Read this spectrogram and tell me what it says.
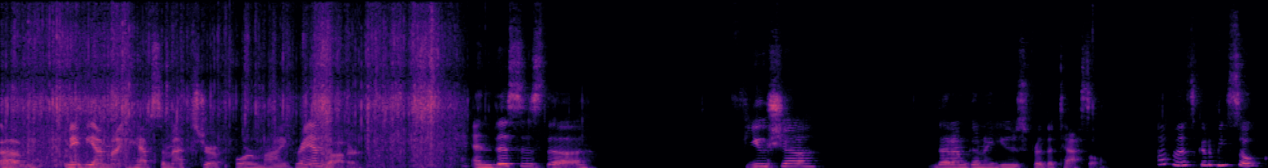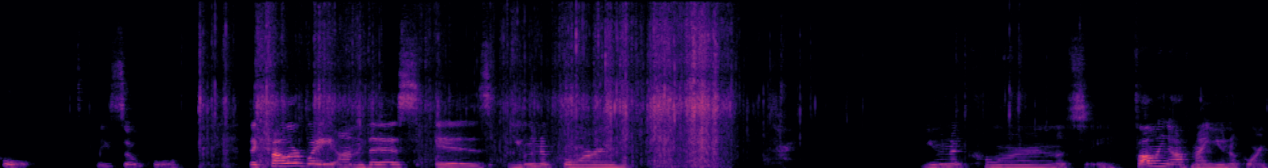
Um, maybe I might have some extra for my granddaughter. And this is the fuchsia that I'm going to use for the tassel. Oh, that's going to be so cool. It's going to be so cool. The colorway on this is unicorn. Sorry. Unicorn, let's see. Falling off my unicorn.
